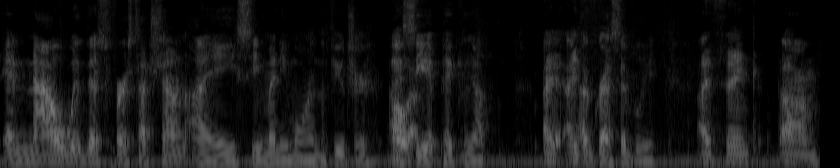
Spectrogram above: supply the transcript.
And now with this first touchdown, I see many more in the future. I Oh, see it picking up I I, aggressively. I think um,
